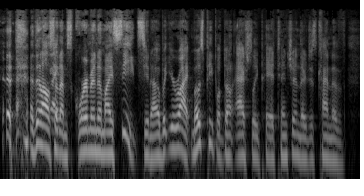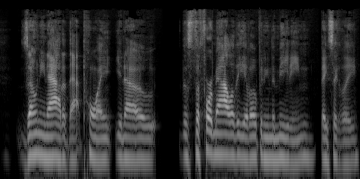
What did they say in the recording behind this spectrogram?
and then all of a sudden I'm squirming in my seats, you know, but you're right. Most people don't don't actually pay attention. They're just kind of zoning out at that point. You know, this the formality of opening the meeting, basically.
